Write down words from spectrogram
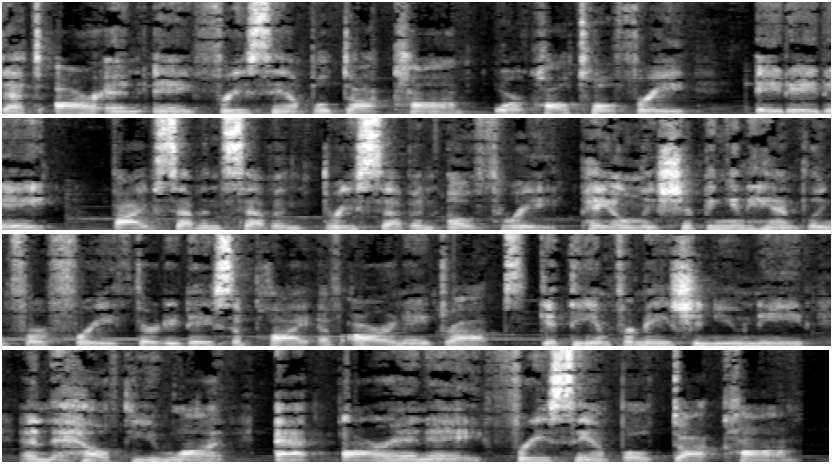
That's rnafreesample.com or call toll free 888 577 3703. Pay only shipping and handling for a free 30 day supply of RNA drops. Get the information you need and the health you want at rnafreesample.com.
